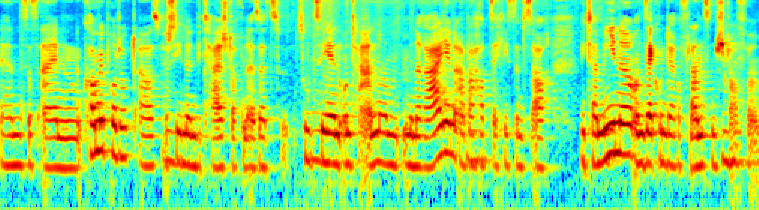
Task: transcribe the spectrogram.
ähm, es ist ein Kombiprodukt aus mhm. verschiedenen Vitalstoffen, also dazu zählen mhm. unter anderem Mineralien, aber mhm. hauptsächlich sind es auch Vitamine und sekundäre Pflanzenstoffe. Mhm.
